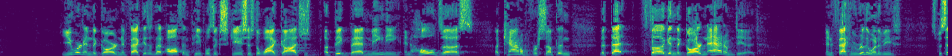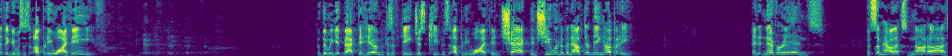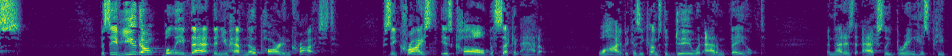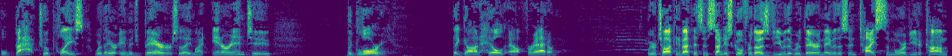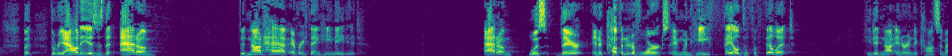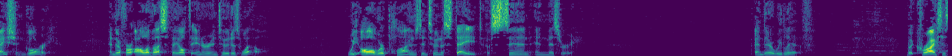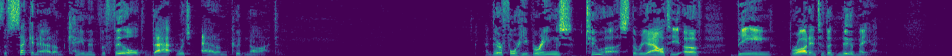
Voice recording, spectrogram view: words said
You weren't in the garden. In fact, isn't that often people's excuse as to why God's just a big bad meanie and holds us accountable for something that that thug in the garden Adam did? And in fact, if we really want to be specific, it was his uppity wife Eve. But then we get back to him because if he'd just keep his uppity wife in check, then she wouldn't have been out there being uppity. And it never ends. But somehow that's not us. But see, if you don't believe that, then you have no part in Christ. See, Christ is called the second Adam. Why? Because he comes to do what Adam failed. And that is to actually bring his people back to a place where they are image bearers so they might enter into the glory that God held out for Adam. We were talking about this in Sunday school for those of you that were there, and maybe this enticed some more of you to come. But the reality is, is that Adam did not have everything he needed. Adam was there in a covenant of works, and when he failed to fulfill it, he did not enter into consummation, glory. And therefore, all of us failed to enter into it as well we all were plunged into an estate of sin and misery. And there we live. But Christ, as the second Adam, came and fulfilled that which Adam could not. And therefore, he brings to us the reality of being brought into the new man,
